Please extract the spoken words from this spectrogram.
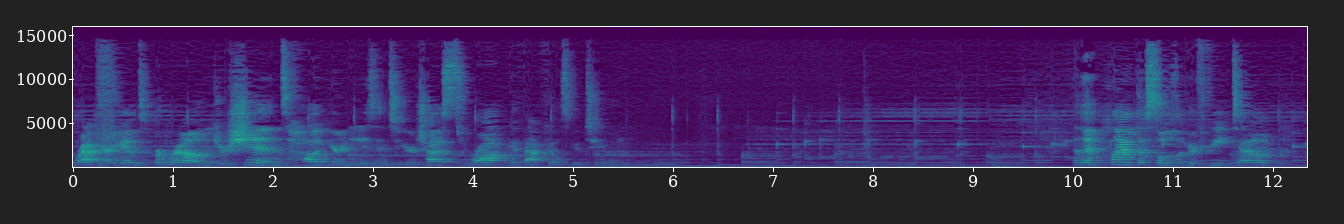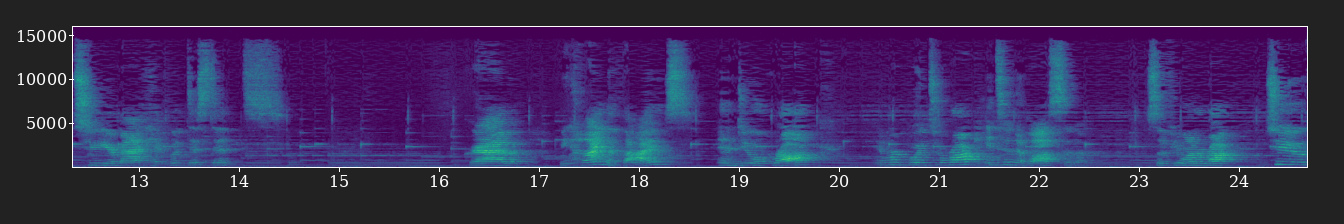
wrap your hands around your shins, hug your knees into your chest, rock if that feels good to you. And then plant the soles of your feet down to your mat, hip width distance. Grab behind the thighs, and do a rock. And we're going to rock into Navasana. So if you want to rock two,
